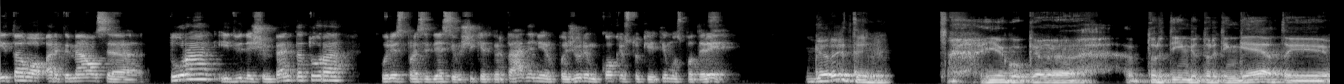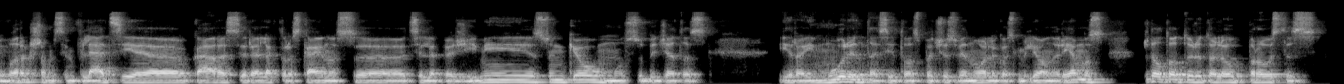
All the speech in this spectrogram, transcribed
į tavo artimiausią turą, į 25 turą, kuris prasidės jau šį ketvirtadienį ir pažiūrim, kokius tu keitimus padarėjai. Gerai, tai jeigu turtingi turtingėja, tai vargšams infliacija, karas ir elektros kainos e, atsiliepia žymiai sunkiau, mūsų biudžetas yra įmūrintas į tos pačius 11 milijonų rėmus, aš dėl to turiu toliau praustis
